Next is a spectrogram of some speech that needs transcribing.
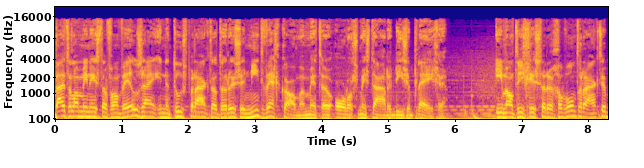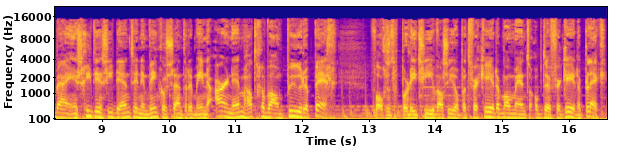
Buitenlandminister Van Weel zei in een toespraak dat de Russen niet wegkomen met de oorlogsmisdaden die ze plegen. Iemand die gisteren gewond raakte bij een schietincident in een winkelcentrum in Arnhem had gewoon pure pech. Volgens de politie was hij op het verkeerde moment op de verkeerde plek.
